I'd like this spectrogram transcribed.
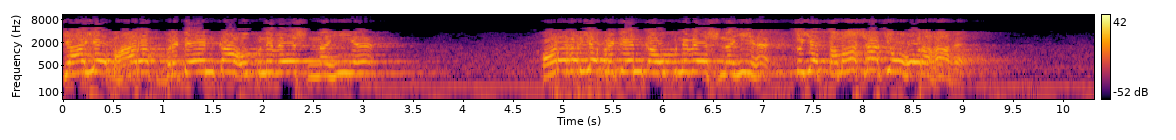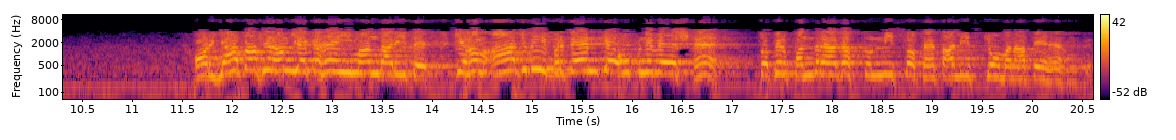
क्या ये भारत ब्रिटेन का उपनिवेश नहीं है? और अगर ये ब्रिटेन का उपनिवेश नहीं है तो ये तमाशा क्यों हो रहा है? और या तो फिर हम ये कहें ईमानदारी से कि हम आज भी ब्रिटेन के उपनिवेश हैं तो फिर 15 अगस्त 1947 क्यों मनाते हैं हम फिर?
